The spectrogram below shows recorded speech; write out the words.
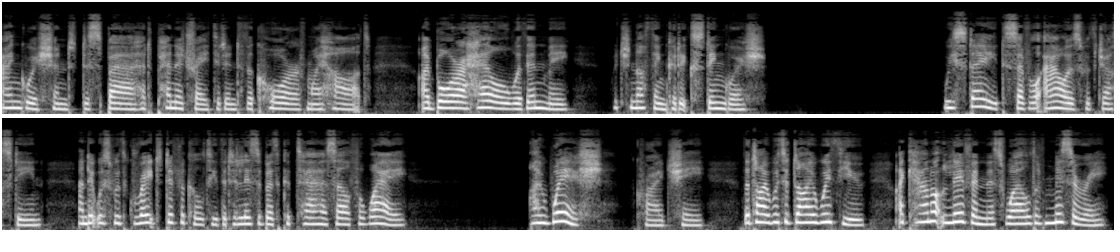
Anguish and despair had penetrated into the core of my heart. I bore a hell within me, which nothing could extinguish. We stayed several hours with Justine, and it was with great difficulty that Elizabeth could tear herself away. I wish, cried she, that I were to die with you. I cannot live in this world of misery.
